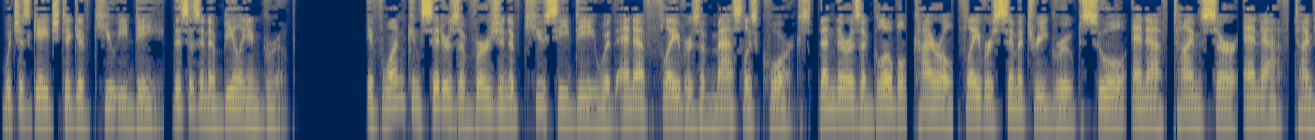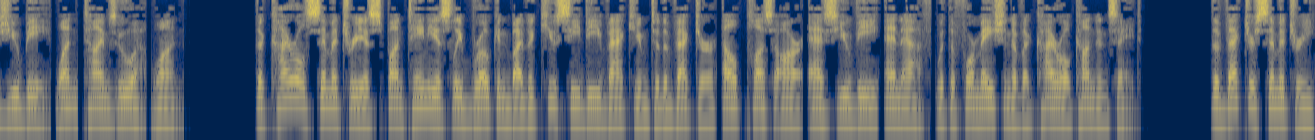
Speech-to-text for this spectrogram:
which is gauged to give QED, this is an abelian group. If one considers a version of QCD with NF flavors of massless quarks, then there is a global chiral flavor symmetry group SUL NF times SIR NF times UB 1 times UA 1. The chiral symmetry is spontaneously broken by the QCD vacuum to the vector L plus R SUV NF with the formation of a chiral condensate. The vector symmetry,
